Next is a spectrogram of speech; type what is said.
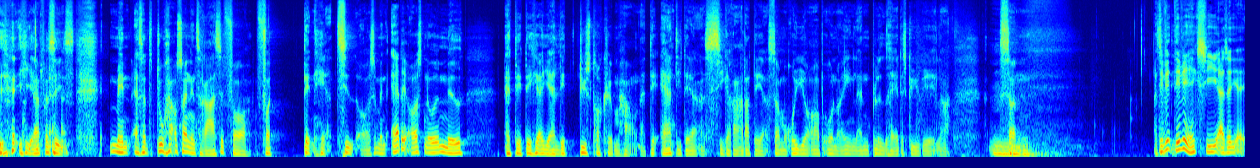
Ja, ja præcis. Men altså, du har jo så en interesse for, for den her tid også, men er det også noget med, at det er det her ja, lidt dystre København, at det er de der cigaretter der, som ryger op under en eller anden blød hatteskygge, eller mm. sådan... Altså, det, vil, det vil jeg ikke sige. Altså, jeg,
